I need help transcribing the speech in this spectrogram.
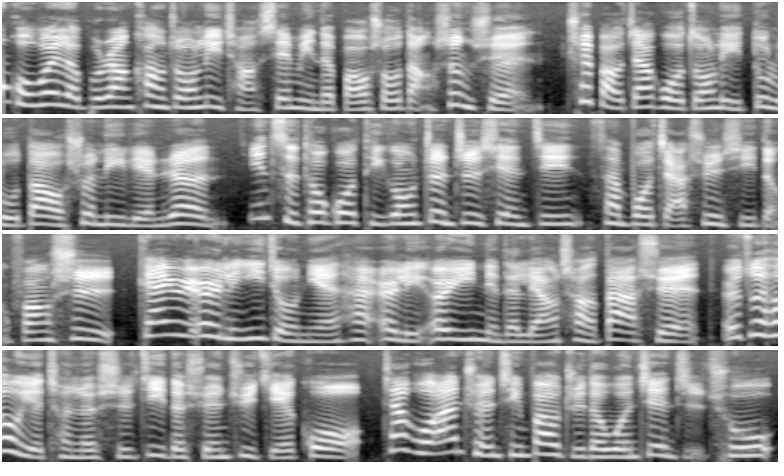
中国为了不让抗中立场鲜明的保守党胜选，确保加国总理杜鲁道顺利连任，因此透过提供政治献金、散播假讯息等方式，干预2019年和2021年的两场大选，而最后也成了实际的选举结果。加国安全情报局的文件指出，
